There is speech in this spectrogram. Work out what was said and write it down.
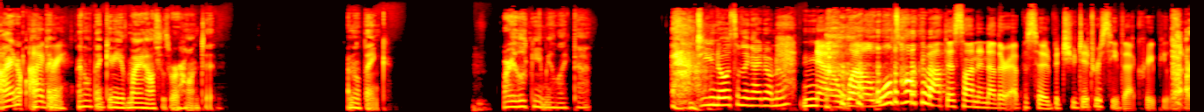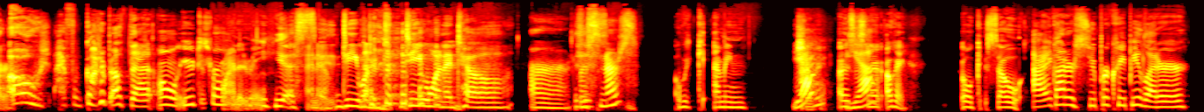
Yeah. I don't. I don't agree. Think, I don't think any of my houses were haunted. I don't think. Why are you looking at me like that? Do you know something I don't know? no. Well, we'll talk about this on another episode, but you did receive that creepy letter. Oh, I forgot about that. Oh, you just reminded me. Yes, I know. Do you want to, do you want to tell our Is this- listeners? Oh, we, I mean, Yeah. should we? Oh, is Yeah. nerd- okay. Okay. So I got a super creepy letter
